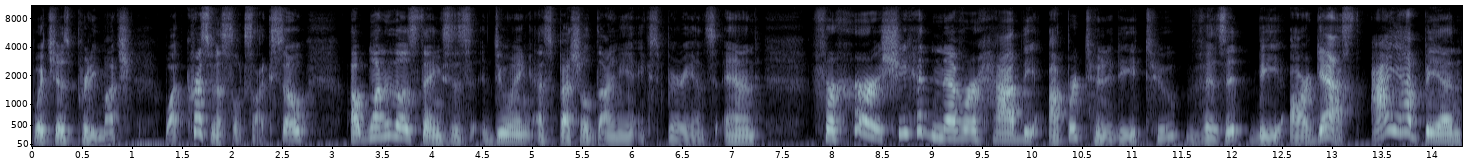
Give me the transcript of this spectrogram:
which is pretty much what Christmas looks like. So uh, one of those things is doing a special dining experience and for her, she had never had the opportunity to visit, be our guest. I have been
